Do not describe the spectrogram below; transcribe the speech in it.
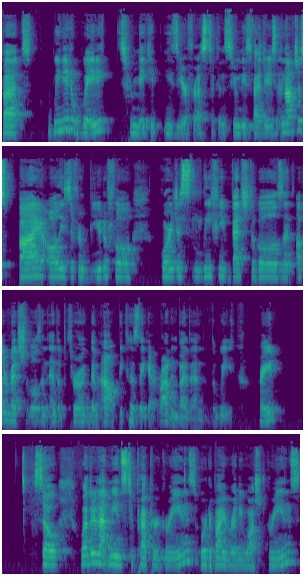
But we need a way to make it easier for us to consume these veggies and not just buy all these different beautiful, gorgeous leafy vegetables and other vegetables and end up throwing them out because they get rotten by the end of the week, right? So, whether that means to prep your greens or to buy ready washed greens,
